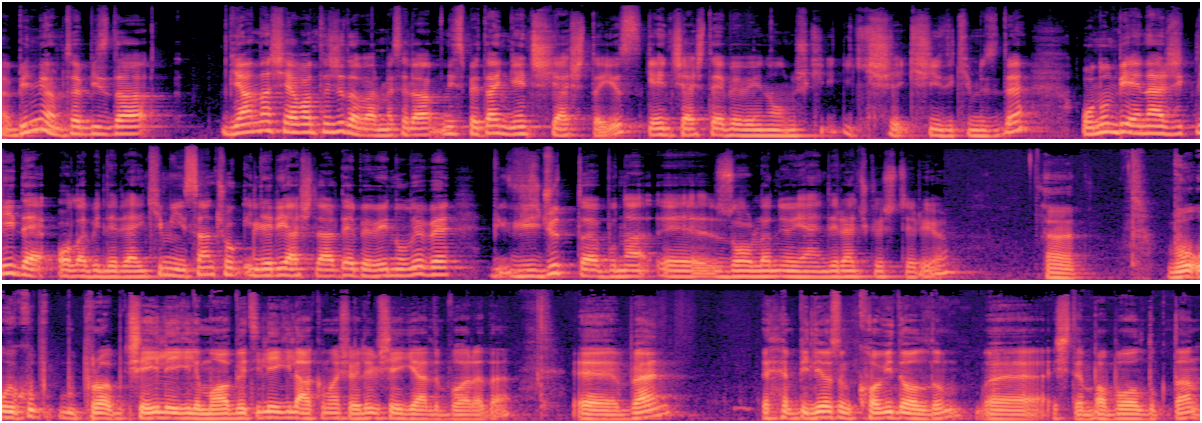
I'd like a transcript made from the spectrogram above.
Bilmiyorum tabii biz daha bir yandan şey avantajı da var. Mesela nispeten genç yaştayız. Genç yaşta ebeveyn olmuş kişi, kişiyiz ikimiz de. Onun bir enerjikliği de olabilir. Yani kimi insan çok ileri yaşlarda ebeveyn oluyor ve vücut da buna e, zorlanıyor yani direnç gösteriyor. Evet. Bu uyku pro şeyiyle ilgili muhabbetiyle ilgili aklıma şöyle bir şey geldi bu arada. Ee, ben biliyorsun Covid oldum. Ee, işte baba olduktan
